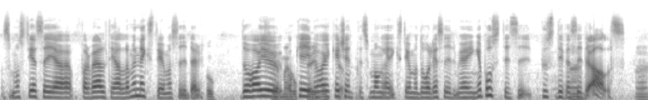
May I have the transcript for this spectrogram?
Och så måste jag säga farväl till alla mina extrema sidor. Och Då har, ju, okej, i då har jag kanske inte så många extrema dåliga sidor men jag har inga positiva, positiva Nej. sidor alls. Nej.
